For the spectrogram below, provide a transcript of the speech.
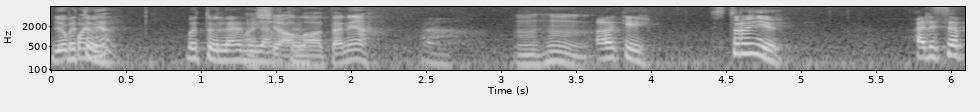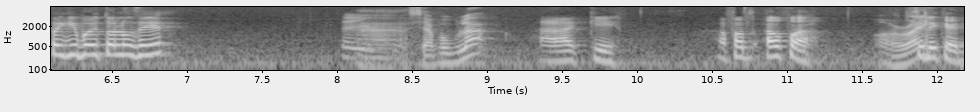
jawapannya? Betul. Betul lah. Masya-Allah, tahniah. Ha. Mhm. Okey. Seterusnya. Ada siapa lagi boleh tolong saya? Saya. Ha, siapa pula? Okey. Alfa, Alfa. Alright. Silakan.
